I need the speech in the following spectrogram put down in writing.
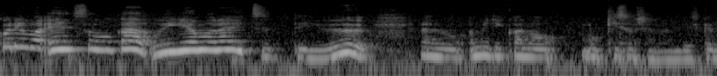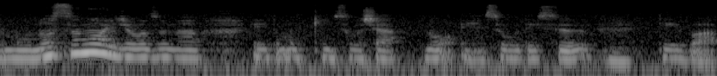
これは演奏がウィリアム・ライツっていうあのアメリカの木琴奏者なんですけどものすごい上手な、えー、と木琴奏者の演奏です。では、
